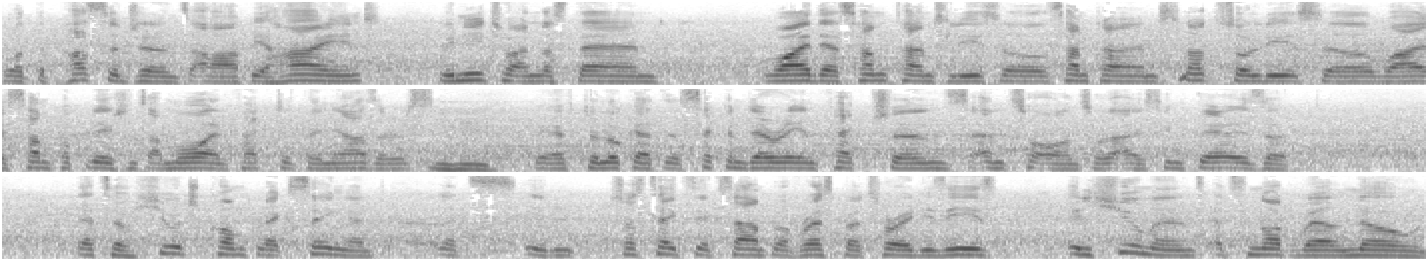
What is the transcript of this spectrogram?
what the pathogens are behind. We need to understand why they're sometimes lethal, sometimes not so lethal, why some populations are more infected than others. We have to look at the secondary infections and so on. So I think there is a that's a huge complex thing and let's even just take the example of respiratory disease. In humans it's not well known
